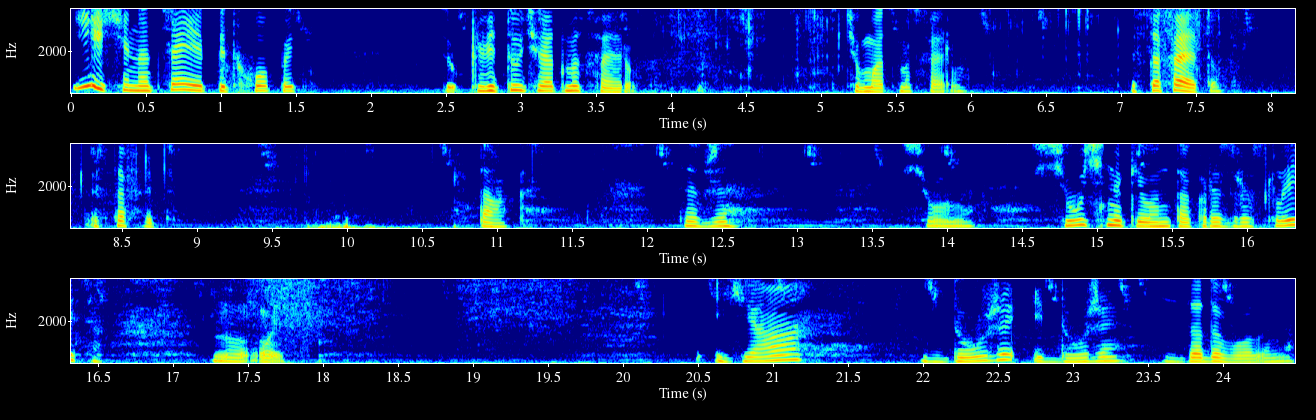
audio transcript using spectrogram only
і хіноцея підхопить цю квітучу атмосферу. Чому атмосферу? Естафету. Естафету. Так. Це вже що у нас? Щучники, вон так розрослися. Ну, ось. Я дуже і дуже задоволена.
